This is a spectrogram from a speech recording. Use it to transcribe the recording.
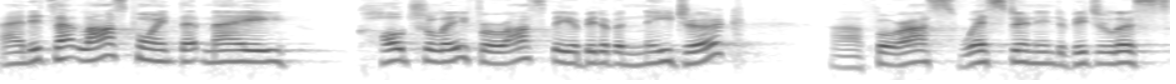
And it's that last point that may culturally for us be a bit of a knee jerk. Uh, for us, Western individualists,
